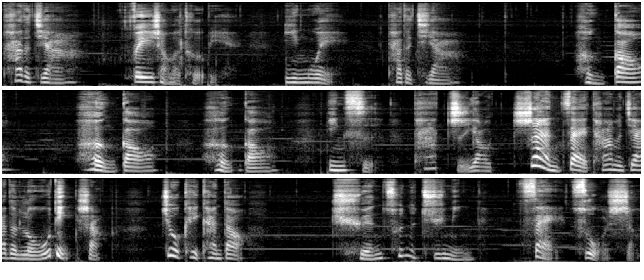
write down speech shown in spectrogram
他的家非常的特别，因为他的家很高，很高，很高，因此他只要站在他们家的楼顶上，就可以看到全村的居民在做什么。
